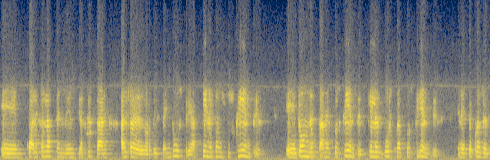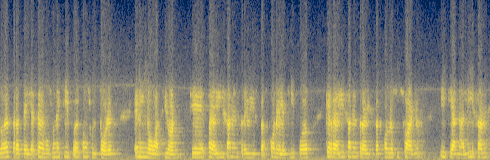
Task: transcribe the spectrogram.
eh, cuáles son las tendencias que están alrededor de esta industria, quiénes son sus clientes, eh, dónde están estos clientes, qué les gusta a estos clientes. En este proceso de estrategia tenemos un equipo de consultores en innovación que realizan entrevistas con el equipo que realizan entrevistas con los usuarios y que analizan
